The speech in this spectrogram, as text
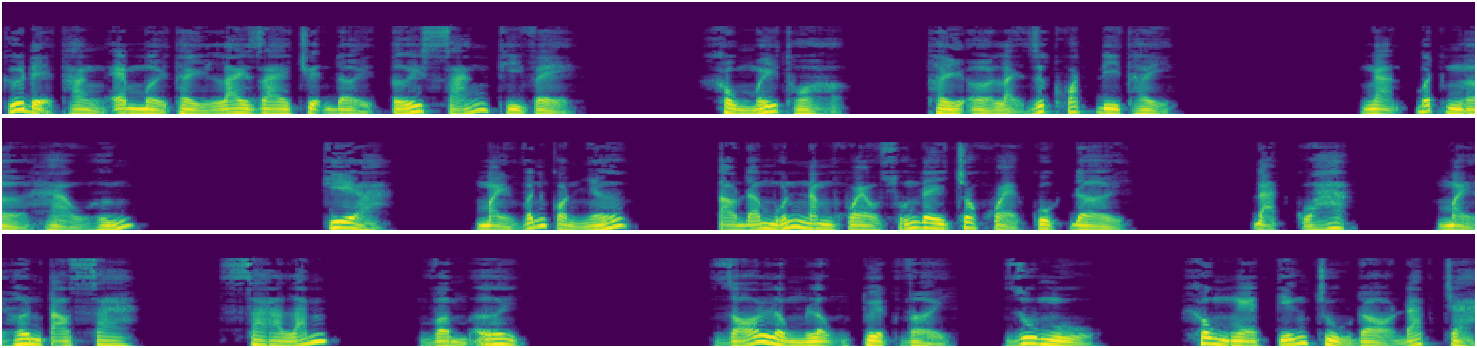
Cứ để thằng em mời thầy lai dai chuyện đời tới sáng thì về. Không mấy thỏa, thầy ở lại dứt khoát đi thầy. Ngạn bất ngờ hào hứng. Kia à, mày vẫn còn nhớ, tao đã muốn nằm khoèo xuống đây cho khỏe cuộc đời. Đạt quá, mày hơn tao xa, xa lắm, vầm ơi. Gió lồng lộng tuyệt vời, du ngủ, không nghe tiếng chủ đò đáp trả.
